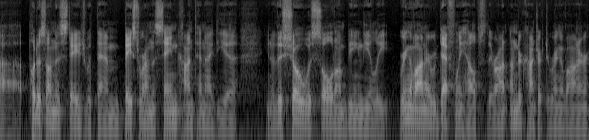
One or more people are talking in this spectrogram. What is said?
uh, put us on this stage with them based around the same content idea. You know, this show was sold on being the elite. Ring of Honor definitely helps. They're on, under contract to Ring of Honor.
